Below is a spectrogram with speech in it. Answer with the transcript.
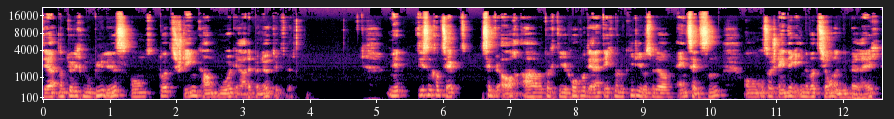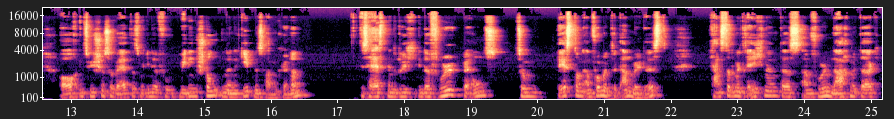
der natürlich mobil ist und dort stehen kann, wo er gerade benötigt wird. Mit diesem Konzept sind wir auch äh, durch die hochmoderne Technologie, die wir da einsetzen und unsere ständige Innovation in dem Bereich auch inzwischen so weit, dass wir innerhalb von wenigen Stunden ein Ergebnis haben können. Das heißt, wenn du dich in der Früh bei uns zum Testung am Vormittag anmeldest, kannst du damit rechnen, dass am frühen Nachmittag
